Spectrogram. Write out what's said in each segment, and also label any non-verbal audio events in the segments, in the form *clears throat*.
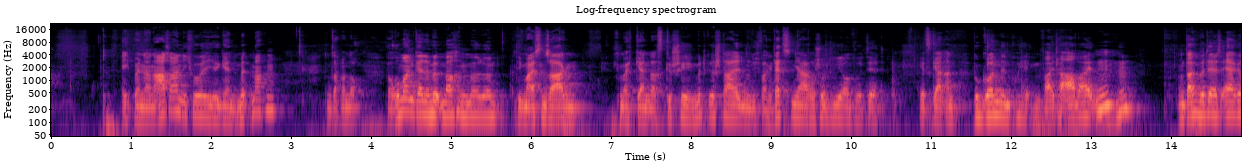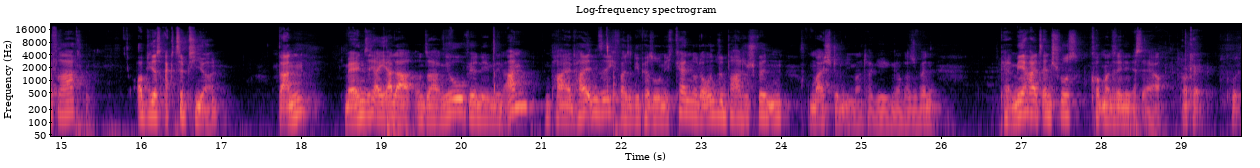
ich bin der Nathan, ich würde hier gerne mitmachen. Dann sagt man noch, warum man gerne mitmachen würde. Die meisten sagen, ich möchte gerne das Geschehen mitgestalten und ich war die letzten Jahre schon hier und würde jetzt gern an begonnenen Projekten weiterarbeiten. Und dann wird der SR gefragt, ob die das akzeptieren. Dann melden sich eigentlich alle und sagen, jo, wir nehmen den an. Ein paar enthalten sich, weil sie die Person nicht kennen oder unsympathisch finden. Und meist stimmt niemand dagegen. Aber so wenn per Mehrheitsentschluss kommt man dann in den SR. Okay, cool.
